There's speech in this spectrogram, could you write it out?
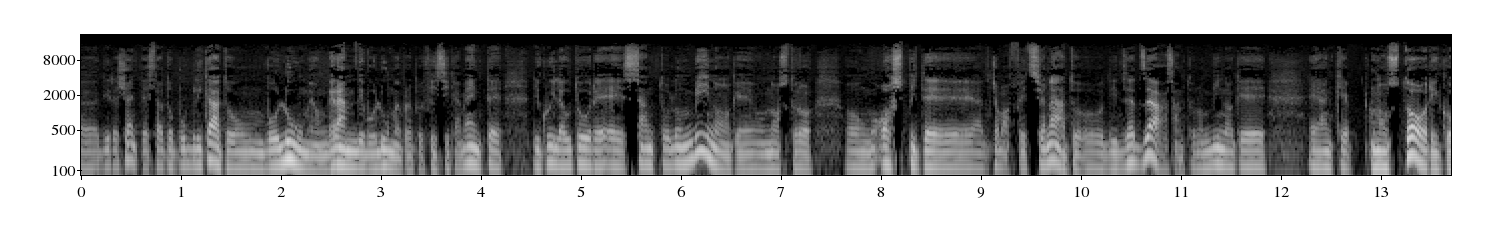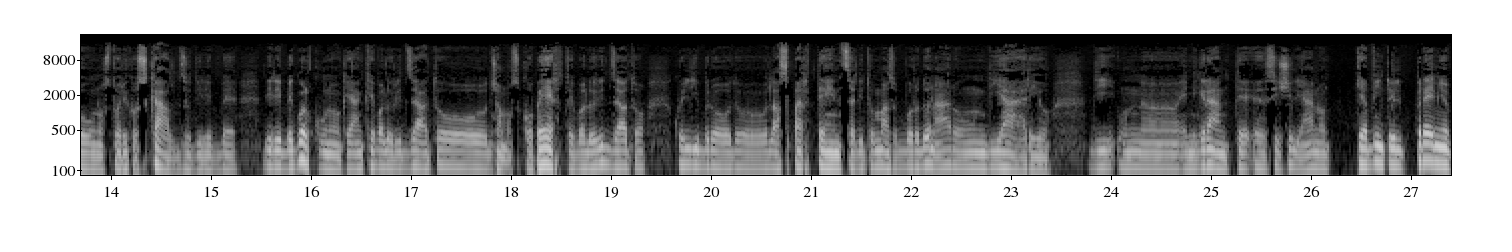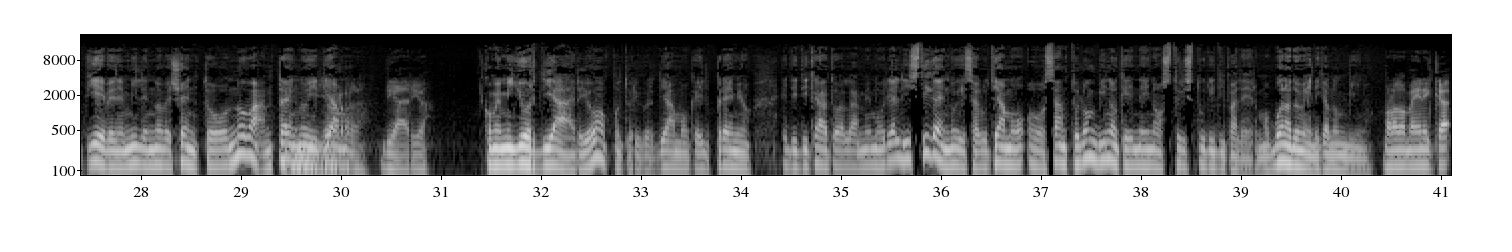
eh, di recente è stato pubblicato un volume, un grande volume proprio fisicamente, di cui l'autore è Santo Lombino, che è un nostro un ospite diciamo, affezionato di Zazà, Santo Lombino che è anche uno storico, uno storico scalzo direbbe, direbbe qualcuno, che ha anche valorizzato, diciamo, scoperto e valorizzato quel libro La Spartenza di Tommaso Bordonaro, un diario di un uh, emigrante uh, siciliano che ha vinto il premio Pieve nel 1990 il e noi diamo diario come miglior diario, appunto ricordiamo che il premio è dedicato alla memorialistica e noi salutiamo oh, Santo Lombino che è nei nostri studi di Palermo. Buona domenica Lombino. Buona domenica.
